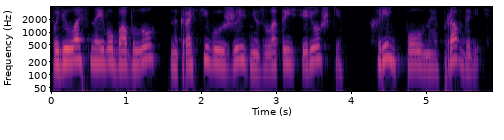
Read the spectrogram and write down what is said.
повелась на его бабло, на красивую жизнь и золотые сережки. Хрень полная, правда ведь?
